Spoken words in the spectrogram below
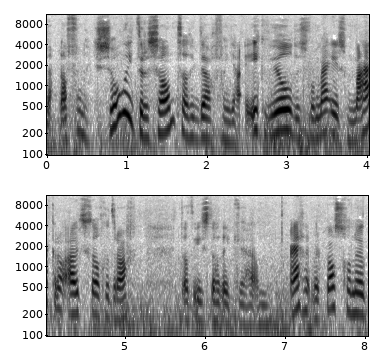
nou, dat vond ik zo interessant dat ik dacht van ja, ik wil, dus voor mij is macro-uitstelgedrag, dat is dat ik ehm, eigenlijk met kastgeluk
